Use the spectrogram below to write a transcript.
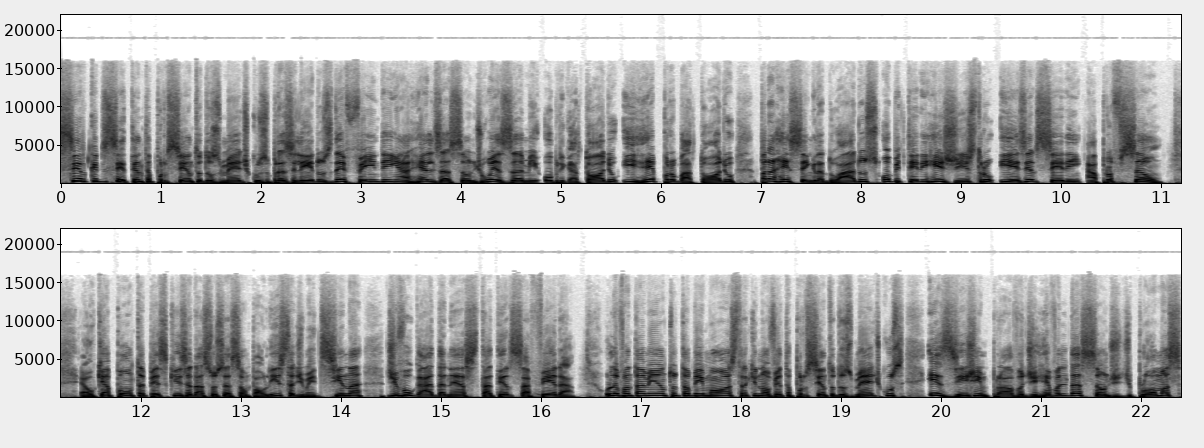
Cerca de 70% dos médicos brasileiros defendem a realização de um exame obrigatório e reprobatório para recém-graduados obterem registro e exercerem a profissão. É o que aponta a pesquisa da Associação Paulista de Medicina, divulgada nesta terça-feira. O levantamento também mostra que 90% dos médicos exigem prova de revalidação de diplomas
